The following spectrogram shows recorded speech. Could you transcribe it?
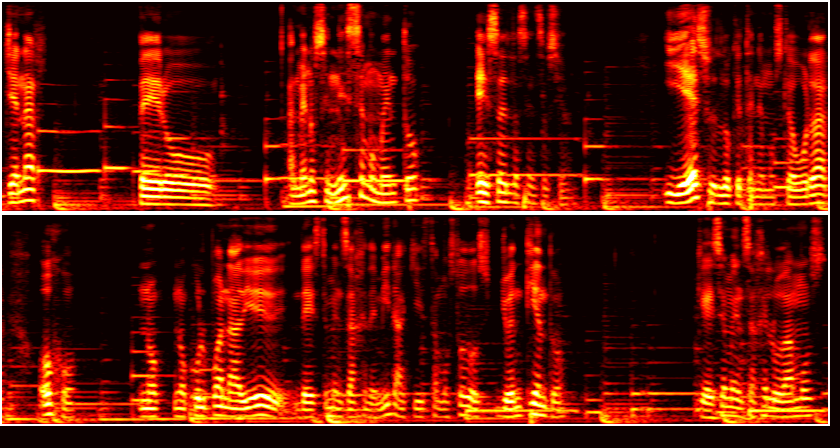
llenar, pero al menos en ese momento, esa es la sensación. Y eso es lo que tenemos que abordar. Ojo, no, no culpo a nadie de este mensaje de mira, aquí estamos todos. Yo entiendo que ese mensaje lo damos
